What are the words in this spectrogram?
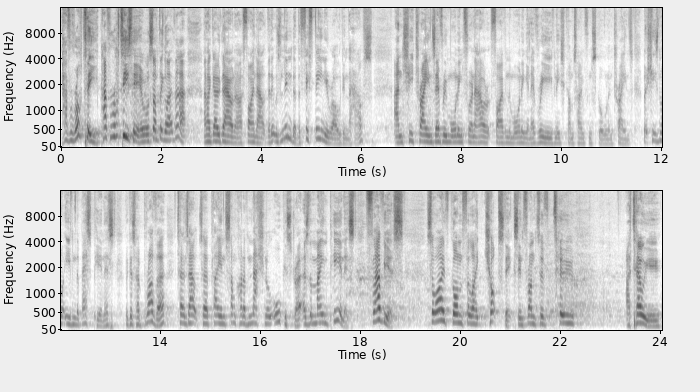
Pavarotti. Pavarotti's here, or something like that. And I go down and I find out that it was Linda, the 15 year old in the house. And she trains every morning for an hour at five in the morning, and every evening she comes home from school and trains. But she's not even the best pianist because her brother turns out to play in some kind of national orchestra as the main pianist, Flavius. So I've gone for like chopsticks in front of two. I tell you,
